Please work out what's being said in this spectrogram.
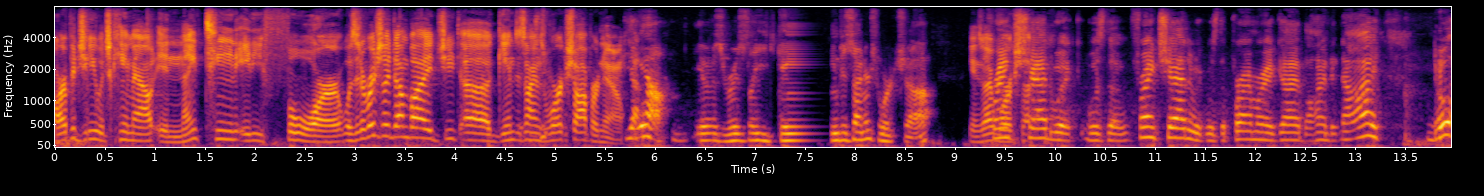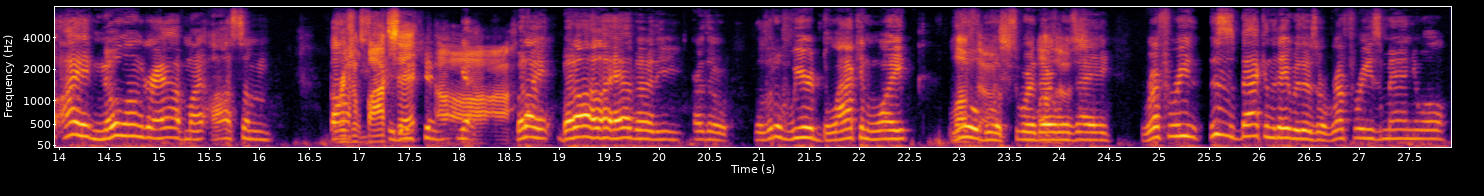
RPG which came out in 1984. Was it originally done by G, uh, Game Design's Workshop or no? Yeah. Yeah. It was originally Game Designers Workshop. Game Design Frank Workshop. Chadwick was the Frank Chadwick was the primary guy behind it. Now I no I no longer have my awesome original box set. edition. Yeah, but I but all I have are the are the the little weird black and white love rule those. books where Love there those. was a referee. This is back in the day where there's a referee's manual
